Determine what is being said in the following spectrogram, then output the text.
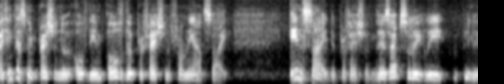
I think that's an impression of, of, the of the profession from the outside. Inside the profession, there's absolutely you know,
